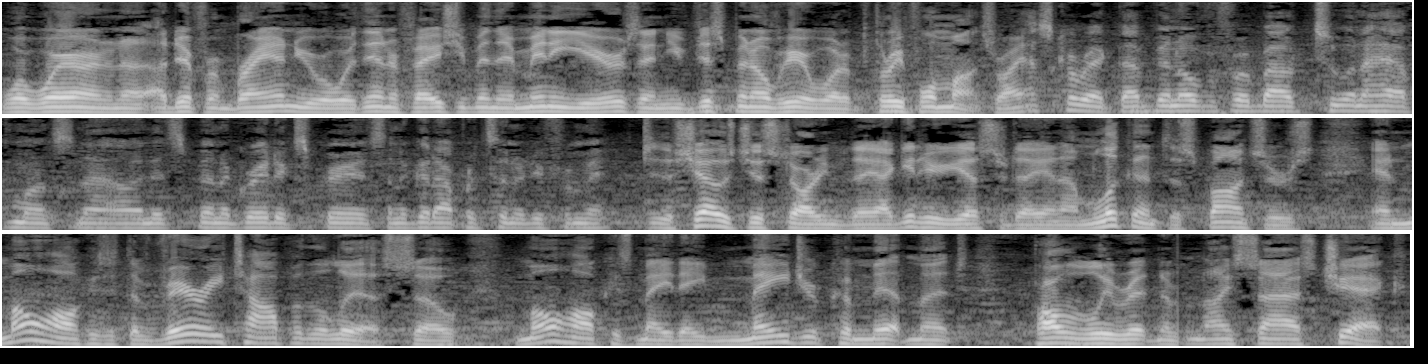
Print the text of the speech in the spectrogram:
were wearing a, a, different brand. You were with Interface. You've been there many years, and you've just been over here what three, four months, right? That's correct. I've been over for about two and a half months now, and it's been a great experience and a good opportunity for me. The show's just starting today. I get here yesterday, and I'm looking at the sponsors, and Mohawk is at the very top of the list. So Mohawk has made a major commitment probably written a nice size check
